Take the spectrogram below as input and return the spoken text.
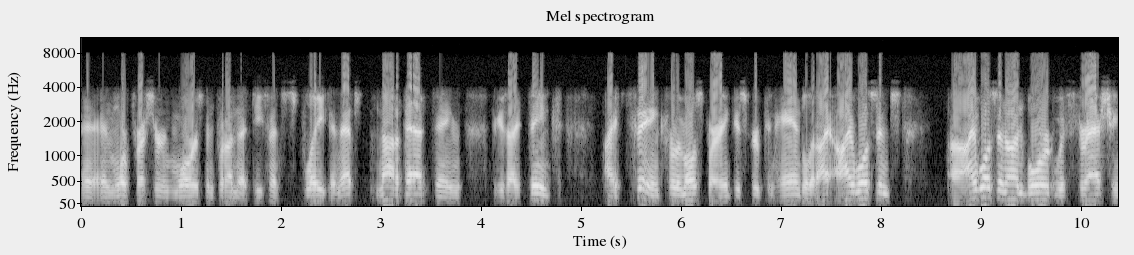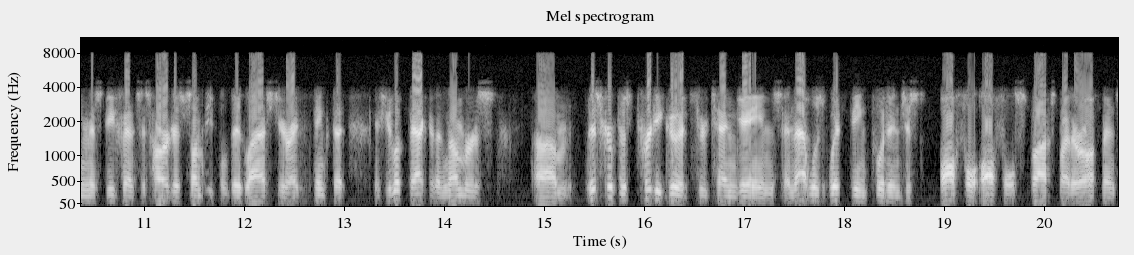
and, and more pressure and more has been put on that defense's plate, and that's not a bad thing because I think, I think for the most part, I think this group can handle it. I I wasn't. Uh, I wasn't on board with thrashing this defense as hard as some people did last year. I think that if you look back at the numbers, um, this group is pretty good through 10 games, and that was with being put in just awful, awful spots by their offense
